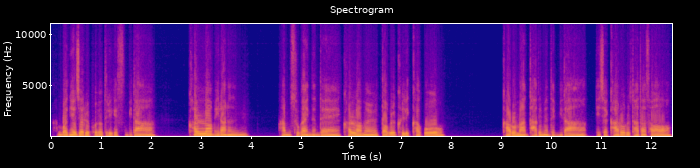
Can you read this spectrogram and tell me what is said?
한번 예제를 보여드리겠습니다. column이라는 함수가 있는데 column을 더블 클릭하고 가로만 닫으면 됩니다. 이제 가로를 닫아서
